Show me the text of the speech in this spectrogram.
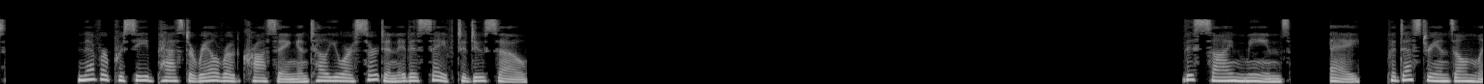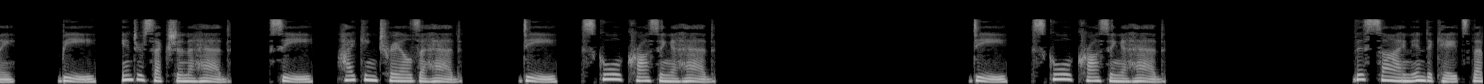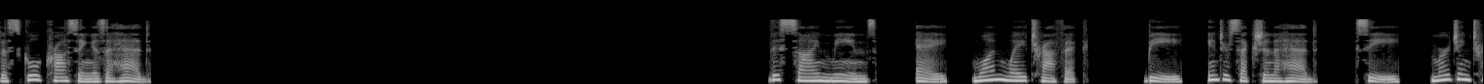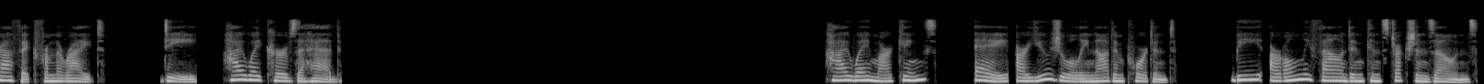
Never proceed past a railroad crossing until you are certain it is safe to do so. This sign means A. Pedestrians only. B. Intersection ahead. C. Hiking trails ahead. D. School crossing ahead. D. School crossing ahead. This sign indicates that a school crossing is ahead. This sign means A. One-way traffic. B. Intersection ahead. C. Merging traffic from the right. D. Highway curves ahead. Highway markings? A. Are usually not important. B. Are only found in construction zones.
